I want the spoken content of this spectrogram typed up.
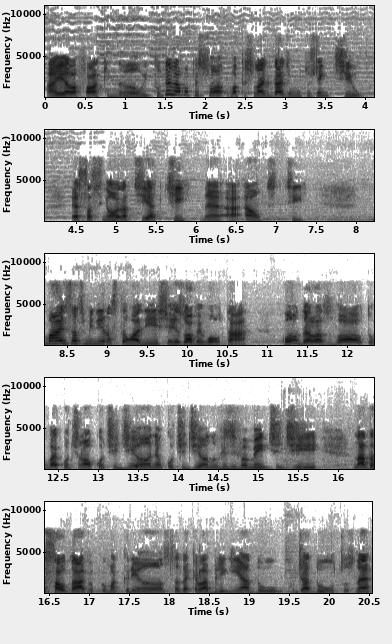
Aí ela fala que não. E tudo ela é uma pessoa, uma personalidade muito gentil. Essa senhora, a tia Ti, né? A Aunt Ti. Mas as meninas estão ali e resolvem voltar. Quando elas voltam, vai continuar o cotidiano, é um cotidiano visivelmente de nada saudável para uma criança, daquela briguinha de adultos, né?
